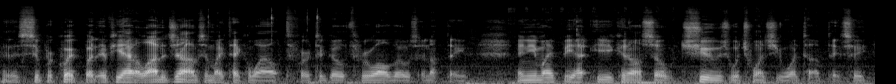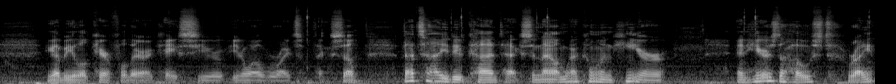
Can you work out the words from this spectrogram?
It's super quick, but if you had a lot of jobs, it might take a while for it to go through all those and update. And you might be, you can also choose which ones you want to update. So you, you gotta be a little careful there in case you, you don't overwrite some things. So that's how you do context. So now I'm gonna come in here and here's the host, right?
